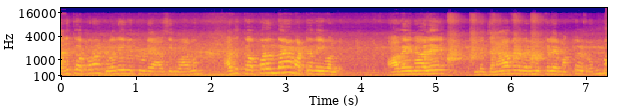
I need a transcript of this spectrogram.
அதுக்கப்புறம் குலதெய்வத்தினுடைய ஆசீர்வாதம். அதுக்கப்புறம் தான் மற்ற தெய்வங்கள். ஆகையினாலே இந்த ஜனாதன தர்மத்தில் மக்கள் ரொம்ப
